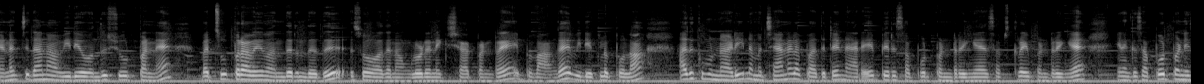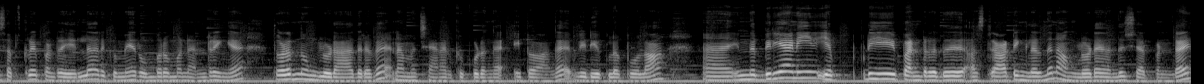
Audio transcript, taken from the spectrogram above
நினச்சி தான் நான் வீடியோ வந்து ஷூட் பண்ணேன். பட் சூப்பராகவே வந்திருந்தது. ஸோ அதை நான் உங்களோட நெக்ஸ்ட் ஷேர் பண்ணுறேன் இப்போ வாங்க வீடியோக்குள்ளே போகலாம் அதுக்கு முன்னாடி நம்ம சேனலை பார்த்துட்டு நிறைய பேர் சப்போர்ட் பண்ணுறீங்க சப்ஸ்கிரைப் பண்ணுறீங்க எனக்கு சப்போர்ட் பண்ணி சப்ஸ்கிரைப் பண்ணுற எல்லாருக்குமே ரொம்ப ரொம்ப நன்றிங்க. தொடர்ந்து உங்களோட ஆதரவை நம்ம சேனலுக்கு கொடுங்க. இப்போ வாங்க வீடியோக்குள்ளே போகலாம் இந்த பிரியாணி எப்படி பண்ணுறது ஸ்டார்டிங்லேருந்து நான் உங்களோட வந்து ஷேர் பண்ணுறேன்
